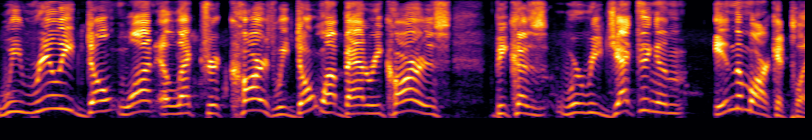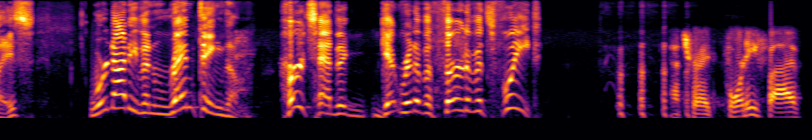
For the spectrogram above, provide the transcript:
we really don't want electric cars. We don't want battery cars because we're rejecting them in the marketplace. We're not even renting them. Hertz had to get rid of a third of its fleet. That's right. 45,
